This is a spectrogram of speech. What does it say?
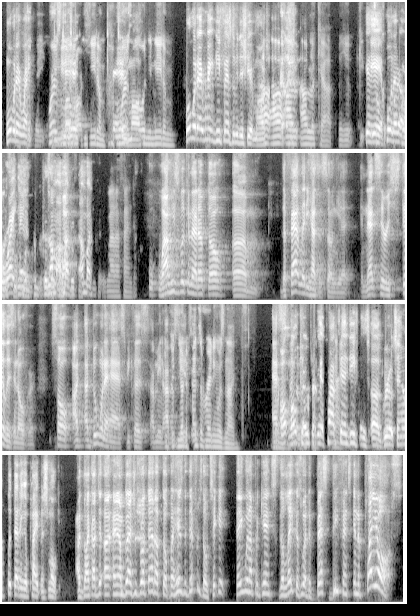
What would they rank? Where's Yeah. Low when you need him? Where's Mark. When you need him? What were they ranked defensively this year, Mark? I'll, I'll, I'll, I'll look out. You, yeah, yeah, talk- pull that up talk- right now because I'm, I'm about to, I'm about to While I find it. While he's looking that up, though, um, the fat lady hasn't sung yet, and that series still isn't over. So I, I do want to ask because I mean, obviously, Their it's- defensive rating was ninth. as Oh, okay, so yeah, top Nice. ten defense, uh, Chilltown. Put that in your pipe and smoke it. I like I, ju- uh, and I'm glad you brought that up though. But here's the difference though, ticket. They went up against the Lakers, who had the best defense in the playoffs,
